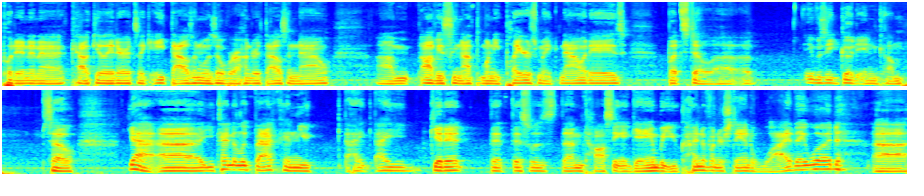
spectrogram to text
put in in a calculator. It's like eight thousand was over a hundred thousand now. Um, obviously not the money players make nowadays, but still, uh, it was a good income. So yeah, uh, you kind of look back and you I, I get it that this was them tossing a game, but you kind of understand why they would. Uh,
